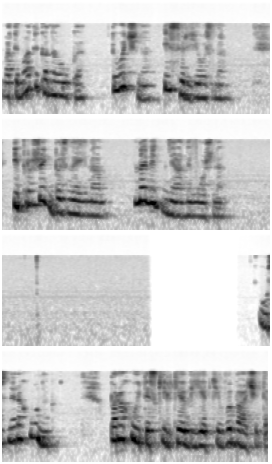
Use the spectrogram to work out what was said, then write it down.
Математика наука точна і серйозна, і прожить без неї нам навіть дня не можна. Усний рахунок. Порахуйте, скільки об'єктів ви бачите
